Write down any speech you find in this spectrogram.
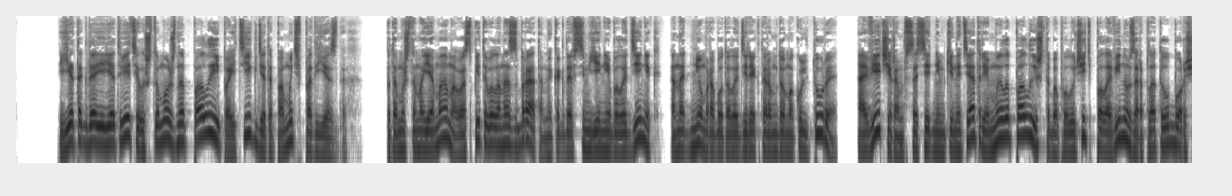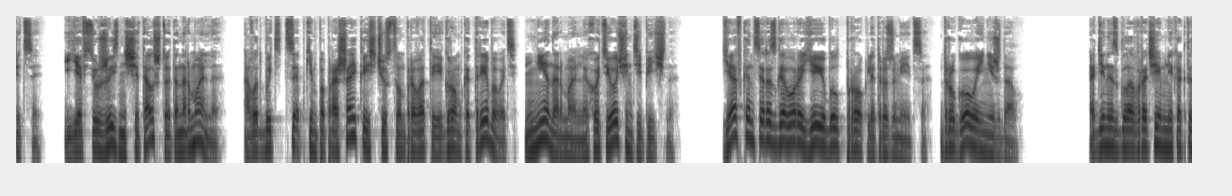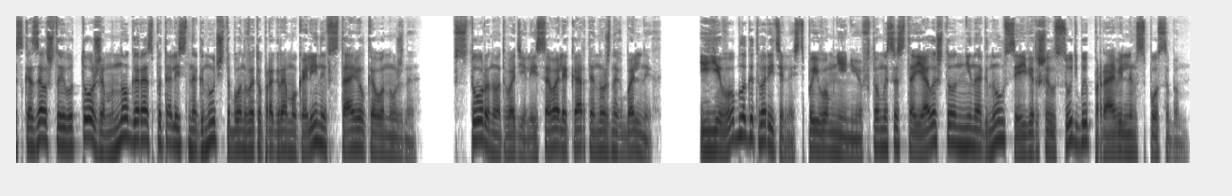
Я тогда ей ответил, что можно полы пойти где-то помыть в подъездах. Потому что моя мама воспитывала нас с братом, и когда в семье не было денег, она днем работала директором Дома культуры, а вечером в соседнем кинотеатре мыла полы, чтобы получить половину зарплаты уборщицы. Я всю жизнь считал, что это нормально. А вот быть цепким попрошайкой с чувством правоты и громко требовать – ненормально, хоть и очень типично. Я в конце разговора ею был проклят, разумеется. Другого и не ждал. Один из главврачей мне как-то сказал, что его тоже много раз пытались нагнуть, чтобы он в эту программу Калины вставил кого нужно. В сторону отводили и совали карты нужных больных. И его благотворительность, по его мнению, в том и состояла, что он не нагнулся и вершил судьбы правильным способом.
